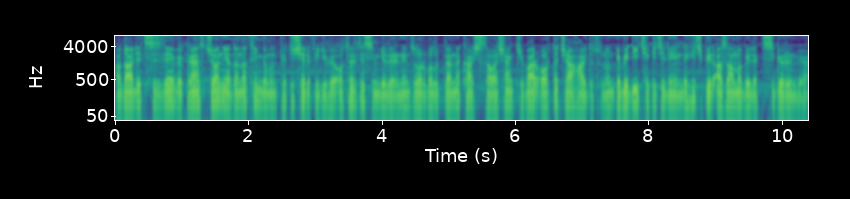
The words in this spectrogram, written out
adaletsizliğe ve Prens John ya da Nottingham'ın kötü şerifi gibi otorite simgelerinin zorbalıklarına karşı savaşan kibar ortaçağ haydutunun ebedi çekiciliğinde hiçbir azalma belirtisi görülmüyor.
